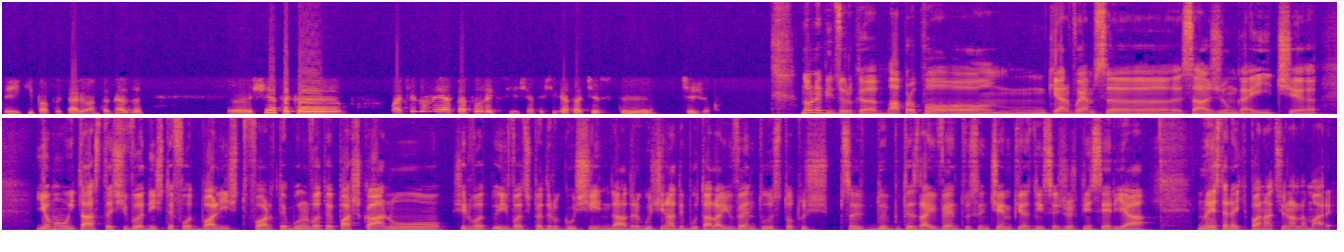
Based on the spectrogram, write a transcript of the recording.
pe echipa pe care o antrenează uh, și iată că Macedonia a dat o lecție și a câștigat acest, acest joc. Domnule Pițurcă, apropo, chiar voiam să, să ajung aici. Eu mă uit astăzi și văd niște fotbaliști foarte buni. Îl văd pe Pașcanu și îl văd, îl văd și pe Drăgușin. Da? Drăgușin a debutat la Juventus, totuși să debutezi la Juventus în Champions League, să joci prin seria, nu este la echipa națională mare.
